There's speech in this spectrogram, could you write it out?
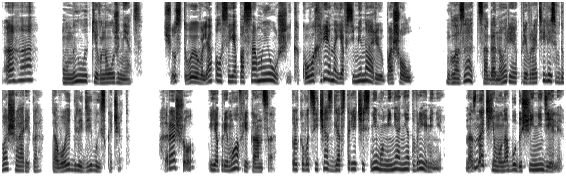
«Ага», — уныло кивнул жнец. «Чувствую, вляпался я по самые уши. Какого хрена я в семинарию пошел?» Глаза отца Ганория превратились в два шарика, того и гляди выскочат. «Хорошо, я приму африканца. Только вот сейчас для встречи с ним у меня нет времени. Назначь ему на будущей неделе.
